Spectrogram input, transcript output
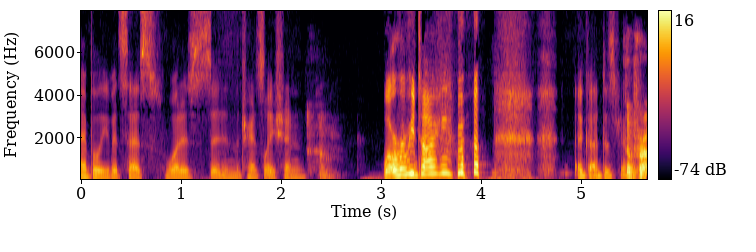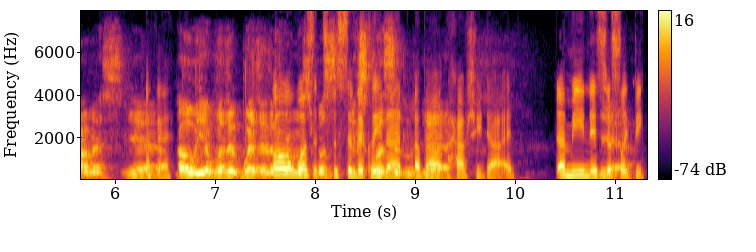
I believe it says what is it in the translation. Um, What were we talking about? I got distracted. The promise. Yeah. Okay. Oh yeah. Whether whether the oh, promise was it specifically that about yeah. how she died? I mean, it's just like be-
